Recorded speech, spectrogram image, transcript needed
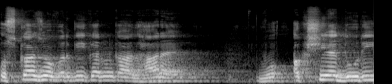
उसका जो वर्गीकरण का आधार है, वो अक्षीय दूरी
